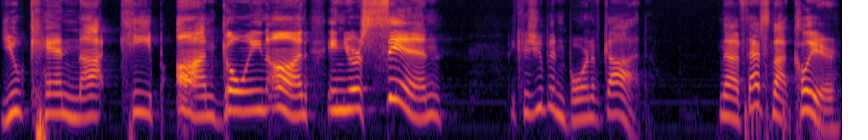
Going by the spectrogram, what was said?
You cannot keep on going on in your sin because you've been born of God. Now, if that's not clear,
